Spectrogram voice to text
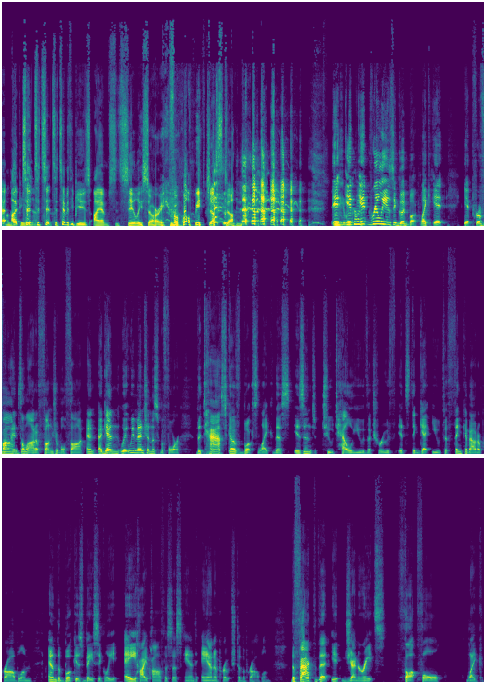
uh, on the uh, to, to, to, to timothy bewes i am sincerely sorry for what we've just done. It, We- we it, kinda- it really is a good book. Like it it provides a lot of fungible thought. And again we, we mentioned this before the task of books like this isn't to tell you the truth. It's to get you to think about a problem and the book is basically a hypothesis and an approach to the problem the fact that it generates thoughtful like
